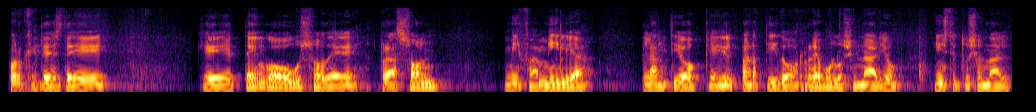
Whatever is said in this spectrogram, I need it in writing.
¿Por qué? Desde que tengo uso de razón, mi familia planteó que el Partido Revolucionario Institucional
